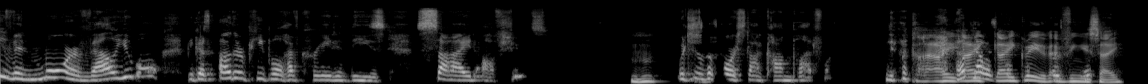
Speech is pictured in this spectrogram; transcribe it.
even more valuable because other people have created these side offshoots mm-hmm. which is the force.com platform i, I, I, I agree with everything you say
